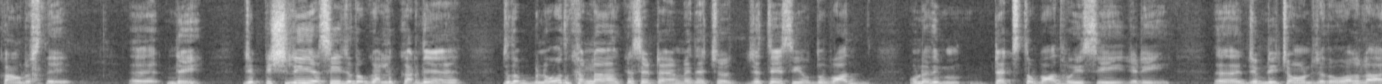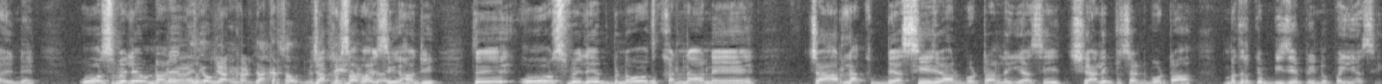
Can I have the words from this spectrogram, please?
ਕਾਂਗਰਸ ਦੇ ਨੇ ਜੇ ਪਿਛਲੀ ਅਸੀਂ ਜਦੋਂ ਗੱਲ ਕਰਦੇ ਆ ਜਦੋਂ ਵਿਨੋਦ ਖੰਨਾ ਕਿਸੇ ਟਾਈਮ ਇਹਦੇ 'ਚ ਜਿੱਤੇ ਸੀ ਉਸ ਤੋਂ ਬਾਅਦ ਉਹਨਾਂ ਦੀ ਡੈਥ ਤੋਂ ਬਾਅਦ ਹੋਈ ਸੀ ਜਿਹੜੀ ਜਿਮਨੀ ਚੋਣ ਜਦੋਂ ਉਹਲਾ ਆਏ ਨੇ ਉਸ ਵੇਲੇ ਉਹਨਾਂ ਨੇ ਜਾਖੜ। ਸਾਹਿਬ. ਜਾਖੜ ਸਾਹਿਬ ਆਏ ਸੀ ਹਾਂਜੀ ਤੇ ਉਸ ਵੇਲੇ ਵਿਨੋਦ ਖੰਨਾ ਨੇ 482000 ਵੋਟਾਂ ਲਈਆਂ ਸੀ 46% ਵੋਟਾਂ ਮਤਲਬ ਕਿ ਬੀਜੇਪੀ ਨੂੰ ਪਈਆਂ ਸੀ।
